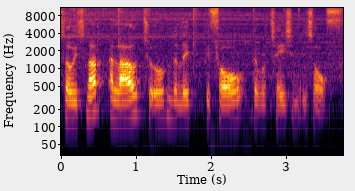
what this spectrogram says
So it's not allowed to open the lid before the rotation is off.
